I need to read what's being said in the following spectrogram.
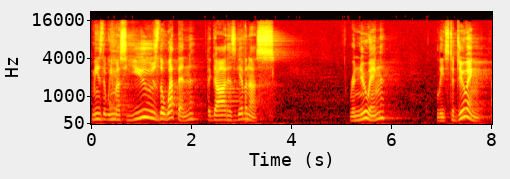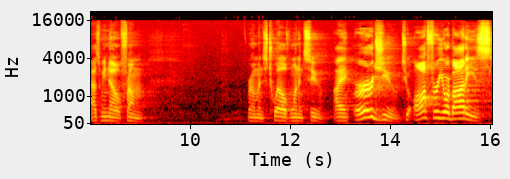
means that we must use the weapon that God has given us. Renewing leads to doing, as we know from Romans 12, 1 and 2. I urge you to offer your bodies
